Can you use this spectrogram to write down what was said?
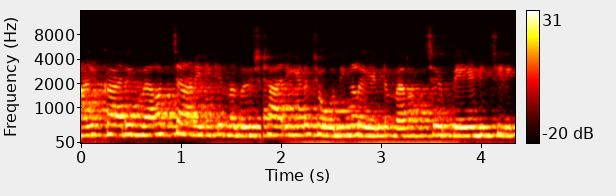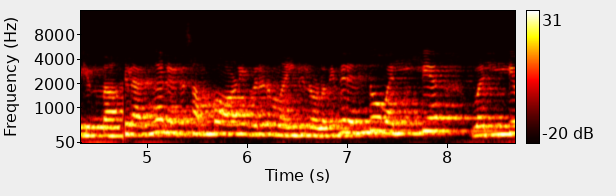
ആൾക്കാർ വിറച്ചാണ് ഇരിക്കുന്നത്. ശാരികയുടെ ചോദ്യങ്ങൾ കേട്ട് വിറച്ച് പേടിച്ചിരിക്കുന്ന. ഇതിൽ അങ്ങനെ ഒരു സംഭവമാണ് ഇവരുടെ മൈൻഡിലുള്ളത് ഇവരെന്തോ വലിയ വലിയ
